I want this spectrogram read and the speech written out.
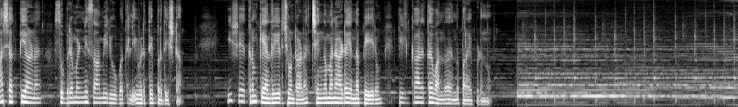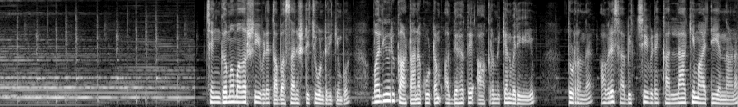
ആ ശക്തിയാണ് സുബ്രഹ്മണ്യസ്വാമി രൂപത്തിൽ ഇവിടുത്തെ പ്രതിഷ്ഠ. ഈ ക്ഷേത്രം കേന്ദ്രീകരിച്ചുകൊണ്ടാണ് ചെങ്ങമനാട് എന്ന പേരും പിൽക്കാലത്ത് വന്നതെന്ന് പറയപ്പെടുന്നു. ചെങ്കമ മഹർഷി ഇവിടെ തപസ് അനുഷ്ഠിച്ചു കൊണ്ടിരിക്കുമ്പോൾ വലിയൊരു കാട്ടാനക്കൂട്ടം അദ്ദേഹത്തെ ആക്രമിക്കാൻ വരികയും തുടർന്ന് അവരെ ശപിച്ച് ഇവിടെ കല്ലാക്കി മാറ്റി എന്നാണ്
